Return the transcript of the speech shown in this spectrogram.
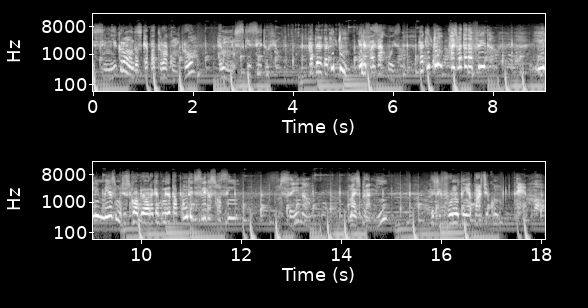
Esse micro-ondas que a patroa comprou é muito esquisito, viu? Aperta aqui, tum, ele faz arroz. Aqui, tum, faz batata frita. E ele mesmo descobre a hora que a comida tá pronta e desliga sozinho sei não. Mas para mim, esse forno tem a parte com demo.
